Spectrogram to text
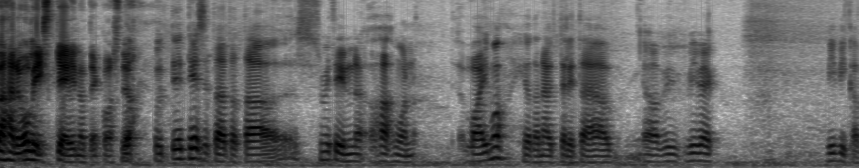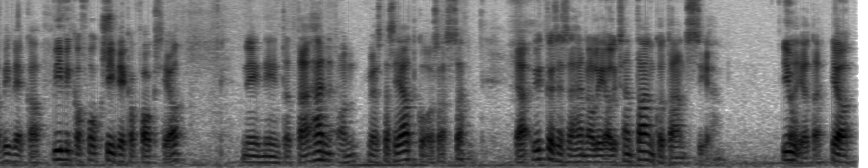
vähän olisi keinotekosta. Mutta tiesi tämä tota, Smithin hahmon vaimo, jota näytteli tämä Vive, Vivika, Viveka, Vivika Fox. Viveka Fox, joo. Niin, niin tota, hän on myös tässä jatko-osassa. Ja ykkösessä hän oli, oliko hän tankotanssia? Juu. Tai jotain. Joo.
